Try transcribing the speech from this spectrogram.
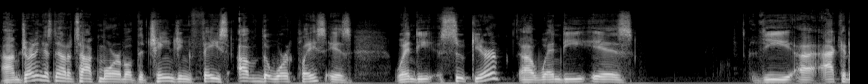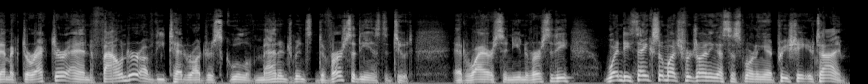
Um, joining us now to talk more about the changing face of the workplace is Wendy Cukier. Uh, Wendy is the uh, academic director and founder of the Ted Rogers School of Management's Diversity Institute at Ryerson University. Wendy, thanks so much for joining us this morning. I appreciate your time.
